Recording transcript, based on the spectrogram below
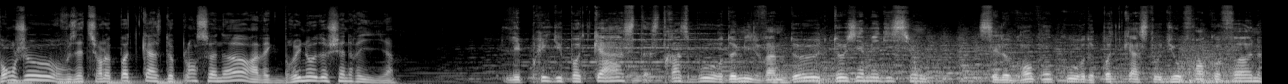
Bonjour, vous êtes sur le podcast de Plan Sonore avec Bruno de Chenerille. Les prix du podcast Strasbourg 2022, deuxième édition. C'est le grand concours de podcast audio francophone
